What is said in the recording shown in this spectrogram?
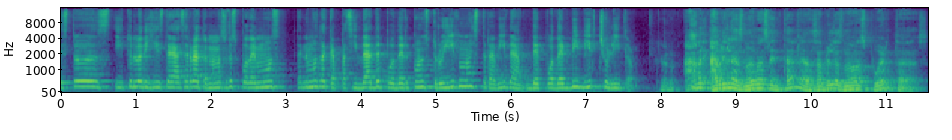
estos, y tú lo dijiste hace rato, ¿no? Nosotros podemos, tenemos la capacidad de poder construir nuestra vida, de poder vivir chulito. Claro. Abre, abre las nuevas ventanas, abre las nuevas puertas.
